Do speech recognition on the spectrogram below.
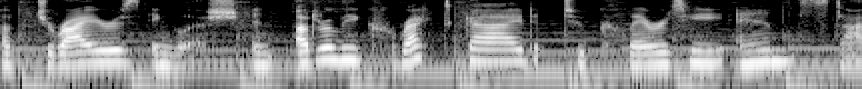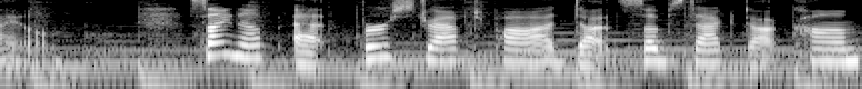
of Dreyer's English, an utterly correct guide to clarity and style. Sign up at firstdraftpod.substack.com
